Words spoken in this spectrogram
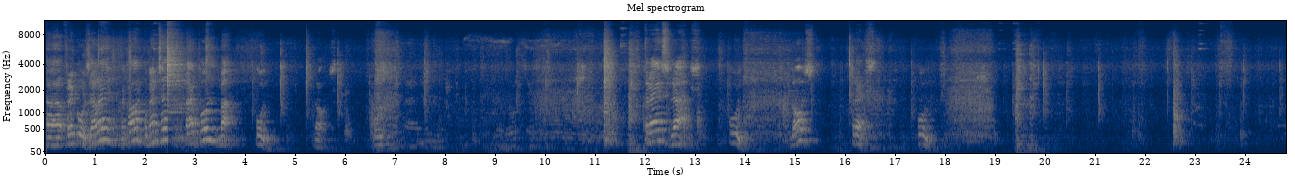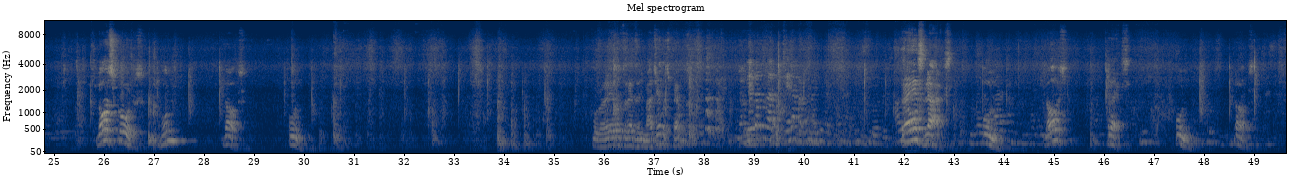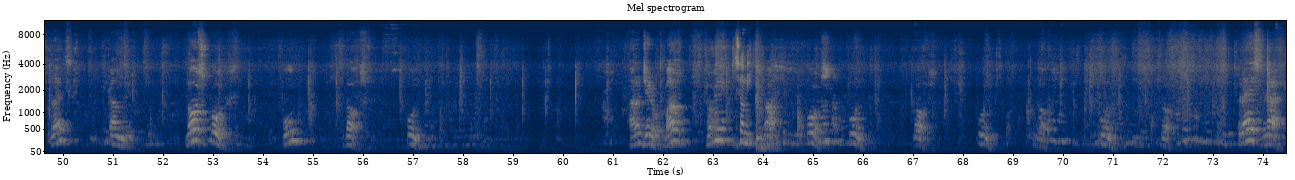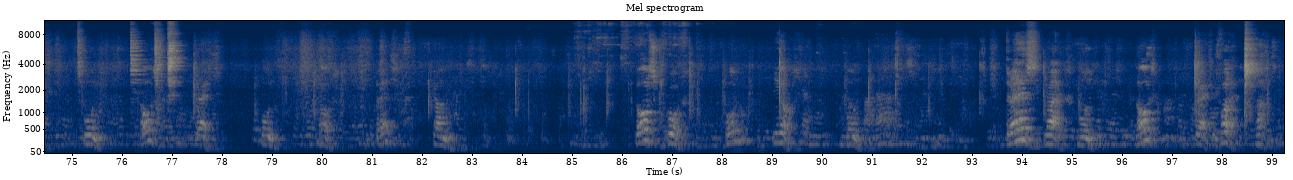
Uh, faré curs, ale? D'acord? Comença? A punt? Va. Un, dos, un. Tres llargs. Un, dos, tres. Un. Dos curts. Un, dos, un. Cobraré els drets d'imatge dels peus. Tres llargs. Un, dos, tres. Un, dos, tres. Canvi. Dos curts. Un, dos, un. Ara en giro, val? Som-hi? Som-hi. Va, curs. Un, dos, un, dos, un, dos. Tres grans. Un, dos, tres. Un, dos, tres. Canvi. Dos curts. Un i dos. Un. Tres grans. Un, dos, tres. I fora. Va.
